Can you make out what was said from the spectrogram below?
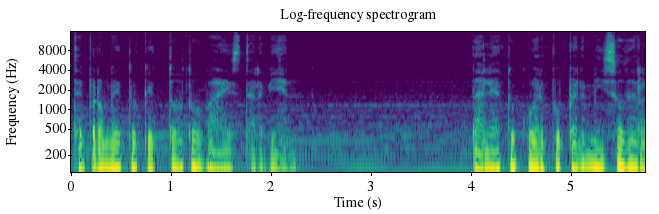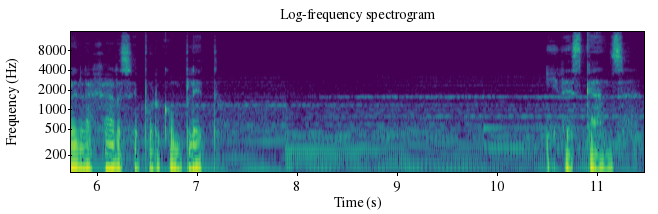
Te prometo que todo va a estar bien. Dale a tu cuerpo permiso de relajarse por completo. Y descansa.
